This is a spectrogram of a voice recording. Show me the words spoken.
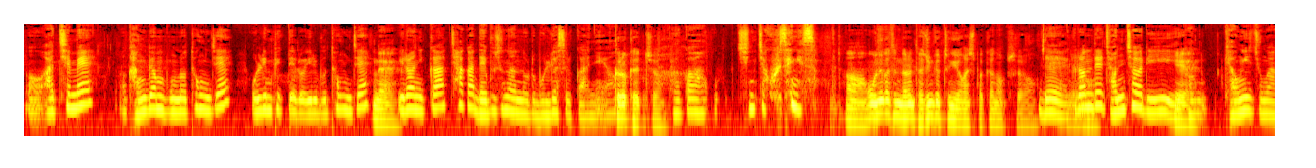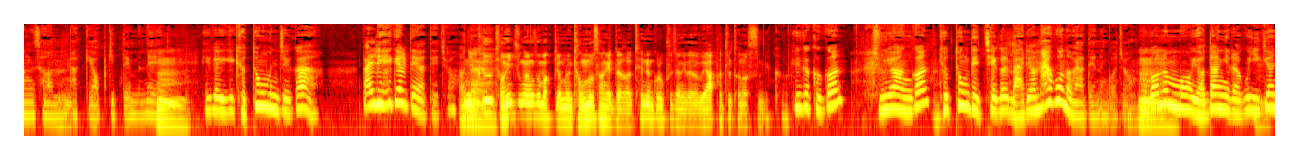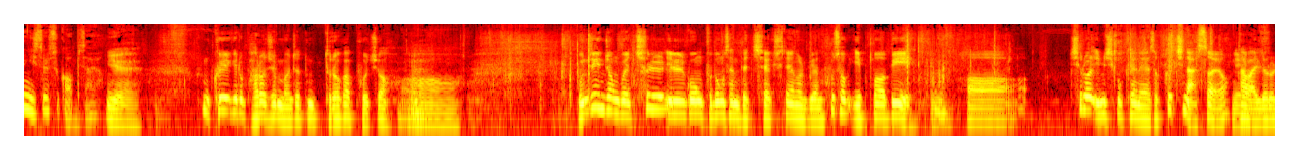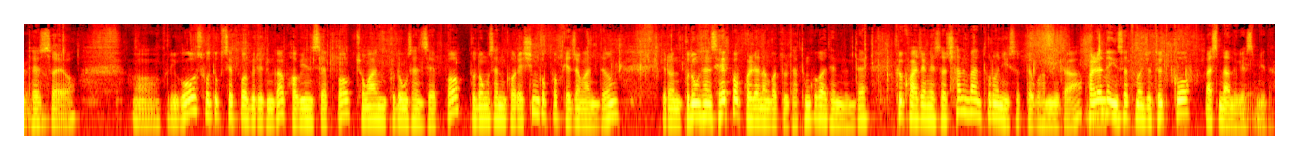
어, 아침에 강변북로 통제, 올림픽대로 일부 통제. 네. 이러니까 차가 내부순환로로 몰렸을 거 아니에요. 그렇겠죠. 그러니까 진짜 고생했습니다. 어, 오늘 같은 날은 대중교통 이용할 수밖에 없어요. 네. 그런데 전철이 예. 경- 경의중앙선밖에 없기 때문에 음. 그러니까 이게 교통 문제가 빨리 해결돼야 되죠. 아니 네. 그 경인중앙소밖에 없는 경로상에다가 태릉 골프장에다가 왜 아파트를 더 넣습니까? 그러니까 그건 중요한 건 교통 대책을 마련하고 넣어야 되는 거죠. 음. 그거는 뭐 여당이라고 이견이 있을 수가 없어요. 예. 그럼 그 얘기로 바로 지금 먼저 좀 들어가 보죠. 어, 문재인 정부의 710 부동산 대책 실행을 위한 후속 입법이 어 7월 임시국회 내에서 끝이 났어요. 다 예, 완료를 됐어요. 어 그리고 소득세법이라든가 법인세법, 종안부동산세법, 부동산 거래 신고법 개정안 등 이런 부동산 세법 관련한 것들 다 통과가 됐는데 그 과정에서 찬반 토론이 있었다고 합니다. 관련된 인서트 먼저 듣고 말씀 나누겠습니다.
